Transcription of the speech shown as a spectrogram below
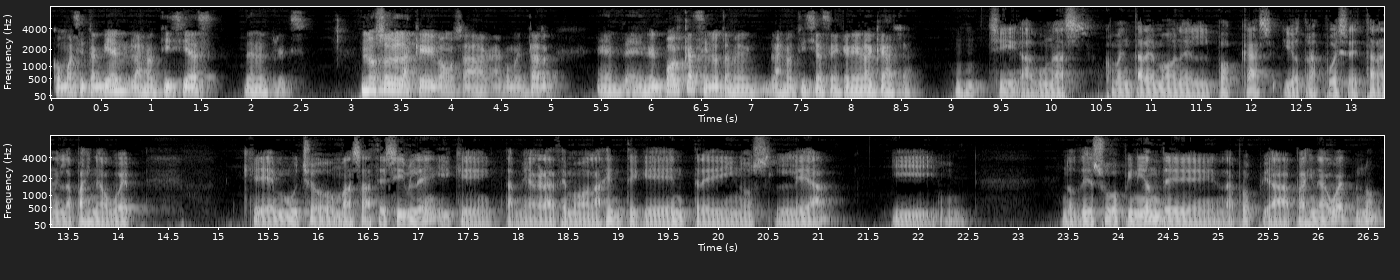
como así también las noticias de Netflix. No solo las que vamos a, comentar en, el podcast, sino también las noticias en general que haya. Sí, algunas comentaremos en el podcast y otras pues estarán en la página web que es mucho más accesible y que también agradecemos a la gente que entre y nos lea y nos dé su opinión de la propia página web, ¿no?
